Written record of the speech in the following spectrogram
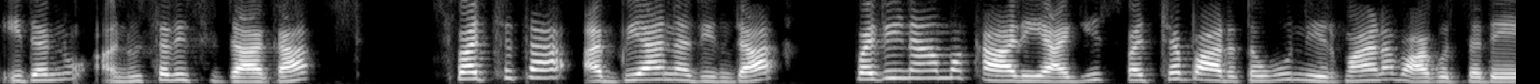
ಇದನ್ನು ಅನುಸರಿಸಿದಾಗ ಸ್ವಚ್ಛತಾ ಅಭಿಯಾನದಿಂದ ಪರಿಣಾಮಕಾರಿಯಾಗಿ ಸ್ವಚ್ಛ ಭಾರತವು ನಿರ್ಮಾಣವಾಗುತ್ತದೆ.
